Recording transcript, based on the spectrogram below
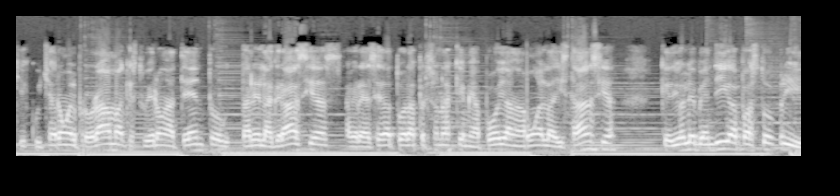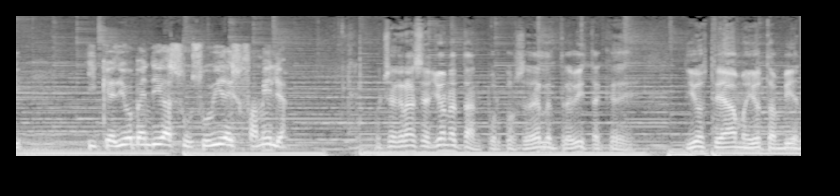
que, escucharon el programa, que estuvieron atentos, darle las gracias, agradecer a todas las personas que me apoyan aún a la distancia. Que Dios les bendiga, pastor, y, y que Dios bendiga su, su vida y su familia. Muchas gracias Jonathan por conceder la entrevista, que Dios te ama y yo también.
